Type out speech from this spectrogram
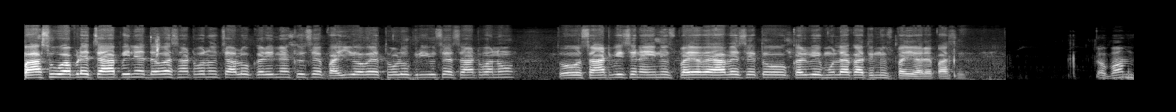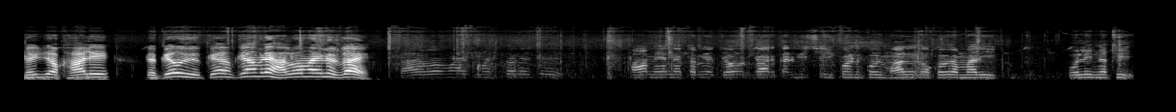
પાછું આપણે ચા પીને દવા છાંટવાનું ચાલુ કરી નાખ્યું છે. ભાઈઓ હવે થોડુંક રહ્યું છે છાંટવાનું તો છાંટવી છે ને ઇનુષભાઈ હવે આવે છે તો કરવી મુલાકાત ઇનુષભાઈ અરે પાછી. તો ભમ થઈ ગયો ખાલી. તો કેવું કેમ કેમ રે હાલવામાં ઇનુષભાઈ? સારવારમાં એક મસ્ત કરે છે. આ મહેનત અમે જોરદાર કરવી છે પણ કોઈ માલનો કોઈ અમારી ઓલી નથી,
